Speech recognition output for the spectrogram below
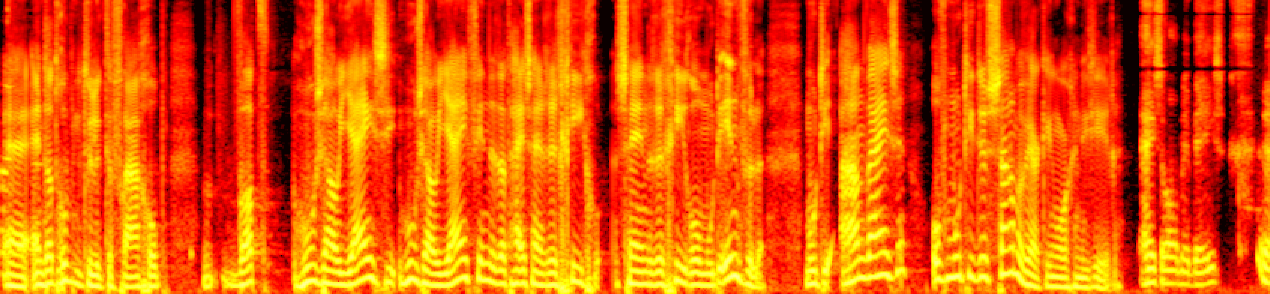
Uh, en dat roept natuurlijk de vraag op: wat, hoe, zou jij, hoe zou jij vinden dat hij zijn, regie, zijn regierol moet invullen? Moet hij aanwijzen of moet hij dus samenwerking organiseren? Hij is er al mee bezig. Uh,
